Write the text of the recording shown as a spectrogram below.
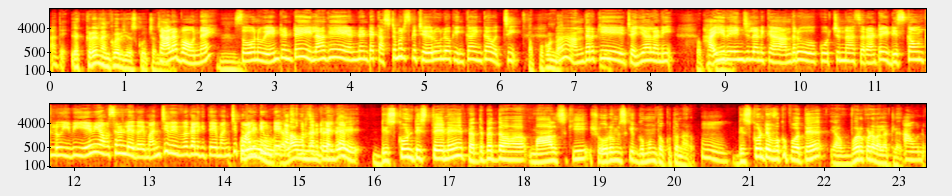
అదే. ఎక్కడైనా ఎంక్వైరీ చేసుకోవచ్చు. చాలా బాగున్నాయి. సో నువ్వు ఏంటంటే ఇలాగే ఏంటంటే కస్టమర్స్కి చేరువలోకి ఇంకా ఇంకా వచ్చి తప్పకుండా. అందరికీ చెయ్యాలని హై రేంజ్లని అందరూ కూర్చున్నా సరే అంటే ఈ డిస్కౌంట్లు ఇవి ఏమీ అవసరం లేదు. మంచివి ఇవ్వగలిగితే మంచి క్వాలిటీ ఉంటే ఎలా ఉందంటే. డిస్కౌంట్ ఇస్తేనే పెద్ద పెద్ద మాల్స్కి షోరూమ్స్కి గుమ్మం తొక్కుతున్నారు. డిస్కౌంట్ ఇవ్వకపోతే ఎవ్వరు కూడా వెళ్ళట్లేదు. అవును.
